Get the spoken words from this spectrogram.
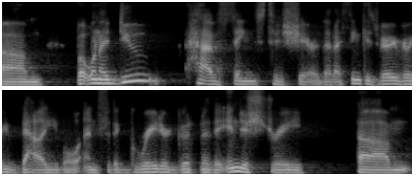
Um, but when I do have things to share that I think is very, very valuable and for the greater good of the industry, um,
